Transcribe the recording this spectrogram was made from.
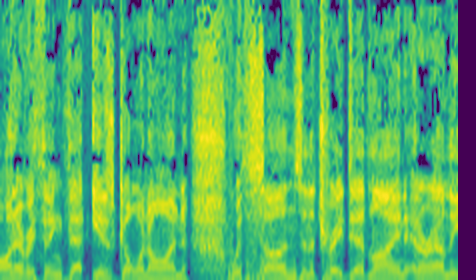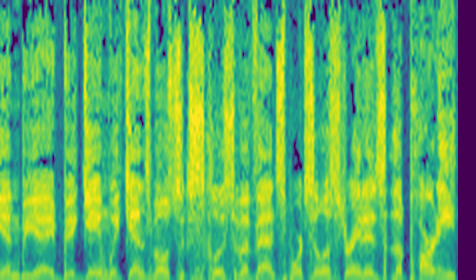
on everything that is going on with the Suns and the trade deadline and around the NBA. Big game weekend's most exclusive event. Sports Illustrated's The Party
